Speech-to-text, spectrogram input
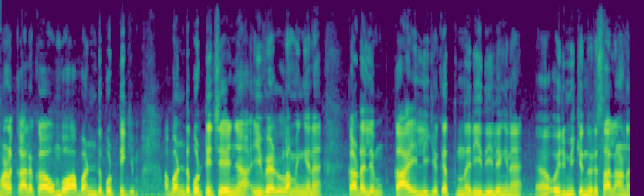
മഴക്കാലമൊക്കെ ആകുമ്പോൾ ആ ബണ്ട് പൊട്ടിക്കും. ആ ബണ്ട് പൊട്ടിച്ച് കഴിഞ്ഞാൽ ഈ വെള്ളം ഇങ്ങനെ കടലും കായലിലേക്കൊക്കെ എത്തുന്ന രീതിയിൽ ഇങ്ങനെ ഒരുമിക്കുന്ന ഒരു സ്ഥലമാണ്.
